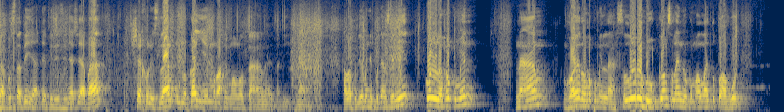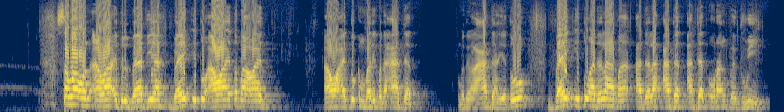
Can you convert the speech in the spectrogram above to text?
bagus tadi ya. Definisinya siapa? Syekhul Islam Ibnu Qayyim rahimahullah taala tadi. Nah, kalau beliau menyebutkan sini kullu hukmin na'am ghairu hukmillah. Seluruh hukum selain hukum Allah itu taghut. Sawa'un awaidul badiyah, baik itu awaid apa awaid awaid itu kembali kepada adat. Kepada adat yaitu baik itu adalah apa? Adalah adat-adat orang Badui.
